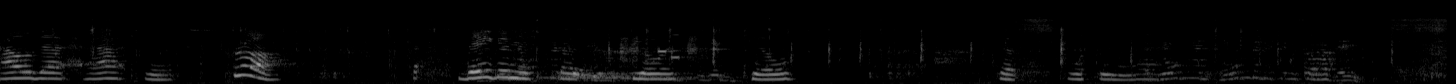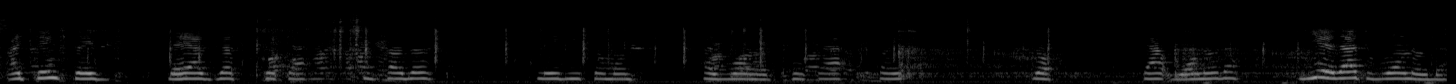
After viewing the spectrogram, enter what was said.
How that happened? Bruh. They gonna start stealing kill. Looking at. I think they they have just picked at each other. Maybe someone has one of pickaxe like bro. That one of them? Yeah, that's one of them.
